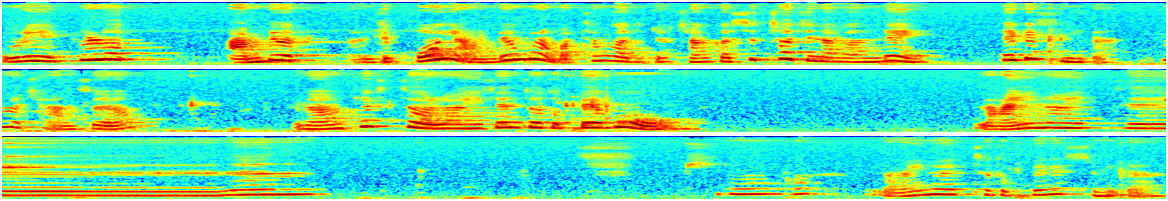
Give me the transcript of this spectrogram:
우리 플롯 안 배웠, 이제 거의 안 배운 거랑 마찬가지죠. 잠깐 스쳐 지나가는데 빼겠습니다. 플롯 잘 안 써요. 그 다음 텍스트 얼라인 센터도 빼고, 라인 하이트는 필요한가? 라인 하이트도 빼겠습니다.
